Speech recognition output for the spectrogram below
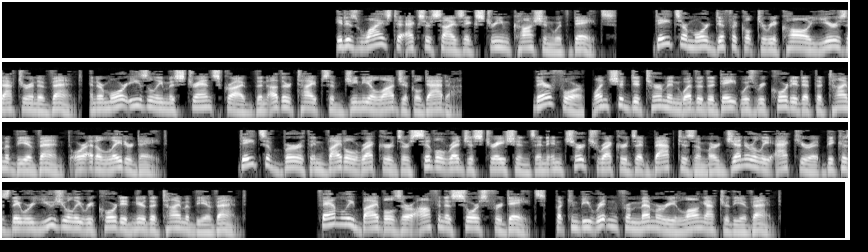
It is wise to exercise extreme caution with dates. Dates are more difficult to recall years after an event, and are more easily mistranscribed than other types of genealogical data. Therefore, one should determine whether the date was recorded at the time of the event or at a later date. Dates of birth in vital records or civil registrations and in church records at baptism are generally accurate because they were usually recorded near the time of the event. Family Bibles are often a source for dates, but can be written from memory long after the event.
